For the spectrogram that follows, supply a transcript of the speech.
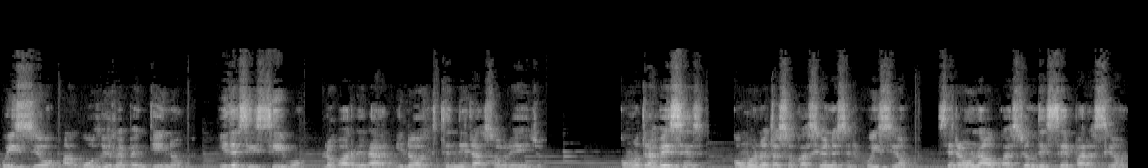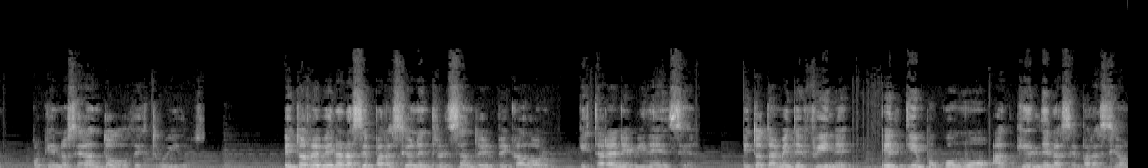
Juicio agudo y repentino y decisivo los barrerá y lo extenderá sobre ellos. Como otras veces, como en otras ocasiones, el juicio será una ocasión de separación, porque no serán todos destruidos. Esto revela la separación entre el santo y el pecador que estará en evidencia. Esto también define el tiempo como aquel de la separación.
